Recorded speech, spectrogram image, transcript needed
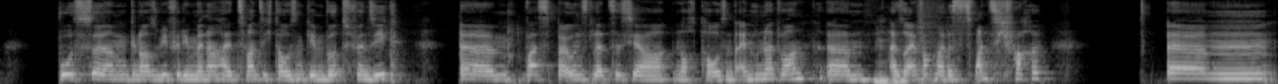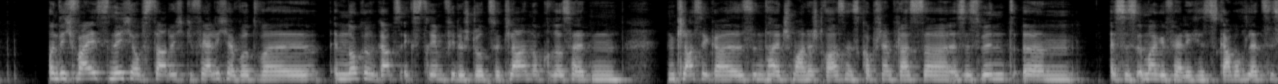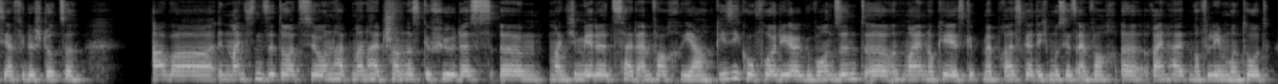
wo es ähm, genauso wie für die Männer halt 20.000 geben wird für einen Sieg. Ähm, was bei uns letztes Jahr noch 1100 waren. Ähm, mhm. Also einfach mal das 20-fache. Ähm, und ich weiß nicht, ob es dadurch gefährlicher wird, weil in Nockere gab es extrem viele Stürze. Klar, Nockere ist halt ein, ein Klassiker. Es sind halt schmale Straßen, es ist Kopfsteinpflaster, es ist Wind. Ähm, es ist immer gefährlich. Es gab auch letztes Jahr viele Stürze. Aber in manchen Situationen hat man halt schon das Gefühl, dass ähm, manche Mädels halt einfach ja risikofreudiger geworden sind äh, und meinen, okay, es gibt mehr Preisgeld, ich muss jetzt einfach äh, reinhalten auf Leben und Tod.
